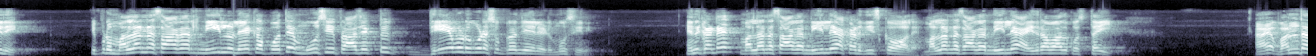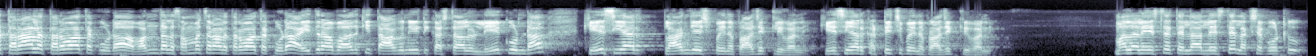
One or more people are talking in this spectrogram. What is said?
ఇది. ఇప్పుడు మల్లన్న సాగర్ నీళ్ళు లేకపోతే మూసీ ప్రాజెక్టు దేవుడు కూడా శుభ్రం చేయలేడు మూసీని. ఎందుకంటే మల్లన్న సాగర్ నీళ్ళే అక్కడ తీసుకోవాలి. మల్లన్న సాగర్ నీళ్ళే హైదరాబాద్కు వస్తాయి. వంద తరాల తర్వాత కూడా వందల సంవత్సరాల తర్వాత కూడా హైదరాబాద్కి తాగునీటి కష్టాలు లేకుండా కేసీఆర్ ప్లాన్ చేసిపోయిన ప్రాజెక్టులు ఇవన్నీ. కేసీఆర్ కట్టించిపోయిన ప్రాజెక్టులు ఇవన్నీ. మళ్ళా లేస్తే తెల్లారు లేస్తే లక్ష కోట్లు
